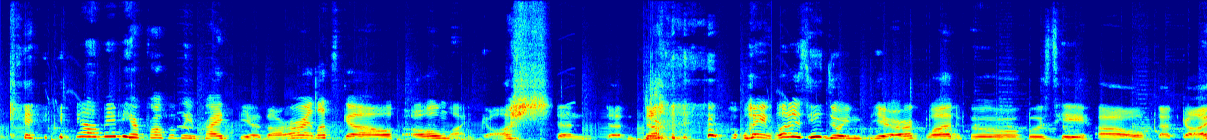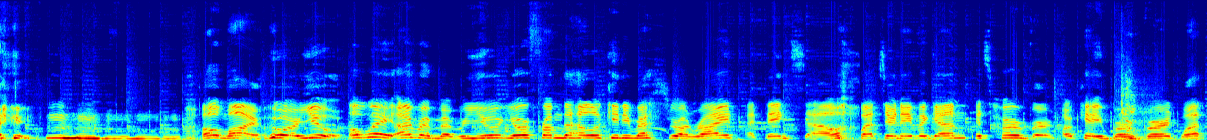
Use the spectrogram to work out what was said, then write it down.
okay. yeah, maybe you're probably right, Theodore. Alright, let's go. Oh, oh my gosh. Dun, dun, dun. Wait, what is he doing here? What? Who? Who's he? Oh, that guy. oh my, who are you? Oh wait, I remember you. You're from the Hello Kitty restaurant, right? I think so. What's your name again? It's Herbert. Okay, Burbert. What?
